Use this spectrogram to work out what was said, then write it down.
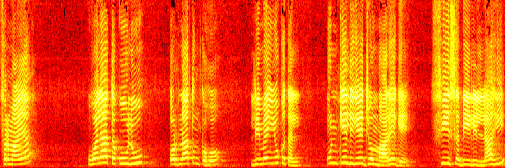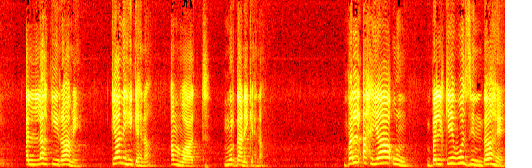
فرمایا، ولا تقولو اور نہ تم کہو، لمن یقتل، ان کے لیے جو مارے گئے فی سبیل اللہ اللہ کی راہ میں۔ کیا نہیں کہنا؟ اموات، مردہ نہیں کہنا۔ بل احیاء بلکہ وہ زندہ ہیں۔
